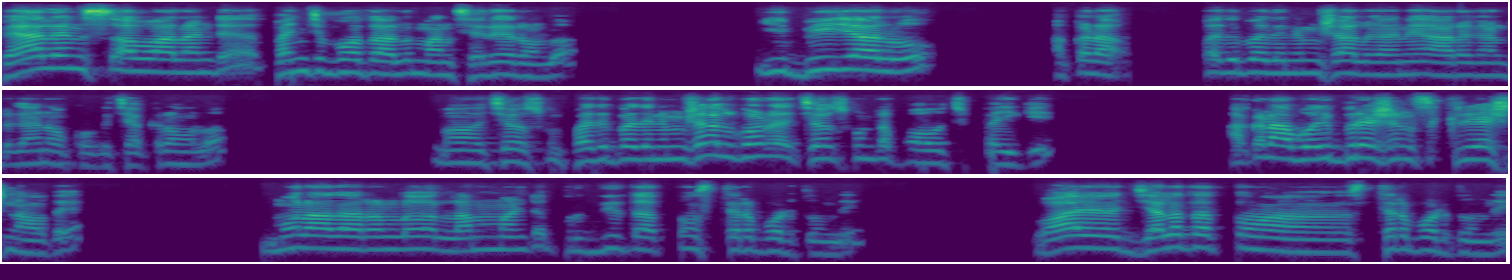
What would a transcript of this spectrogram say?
బ్యాలెన్స్ అవ్వాలంటే పంచభూతాలు మన శరీరంలో. ఈ బీజాలు అక్కడ పది పది నిమిషాలు కానీ అరగంట కానీ ఒక్కొక్క చక్రంలో చేసుకు పది పది నిమిషాలు కూడా చేసుకుంటా పోవచ్చు పైకి. అక్కడ ఆ వైబ్రేషన్స్ క్రియేషన్ అవుతాయి. మూలాధారంలో లమ్ అంటే పృథ్వీతత్వం స్థిరపడుతుంది. వాయు జలతత్వం స్థిరపడుతుంది.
